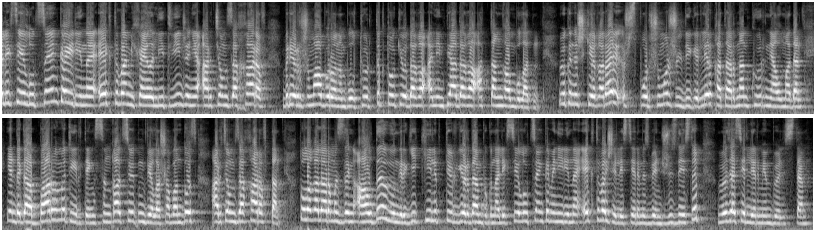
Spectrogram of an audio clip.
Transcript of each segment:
Алексей Луценко, Ирина Эктова, Михаил Литвин және Артем Захаров бірер жұма бұрын бұл төрттік Токиодағы Олимпиадаға аттанған болатын. Өкінішке қарай үш спортшымыз жүлдегерлер қатарынан көріне алмады. Ендігі бар үміт ертең сынға түсетін велошабандоз Артем Захаровтан. Толағаларымыздың алды өңірге келіп те үлгерді. Бүгін Алексей Луценко мен Ирина Эктова жерлестерімізбен жүздесіп, өз әсерлерімен бөлісті.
